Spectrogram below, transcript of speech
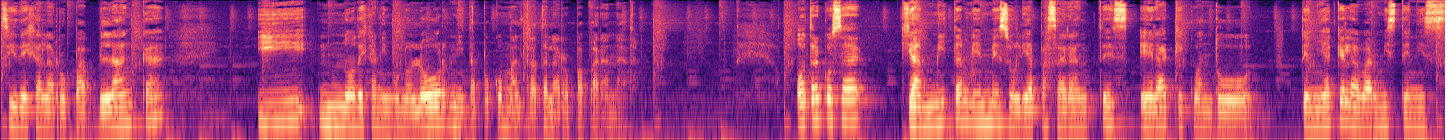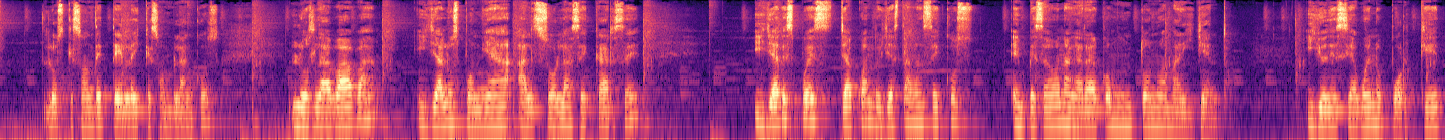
sí deja la ropa blanca y no deja ningún olor ni tampoco maltrata la ropa para nada. Otra cosa que a mí también me solía pasar antes era que cuando tenía que lavar mis tenis los que son de tela y que son blancos, los lavaba y ya los ponía al sol a secarse y ya después, ya cuando ya estaban secos, empezaron a agarrar como un tono amarillento. Y yo decía, bueno, ¿por qué,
